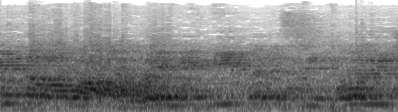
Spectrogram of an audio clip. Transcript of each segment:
Welche gibt es symbolisch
